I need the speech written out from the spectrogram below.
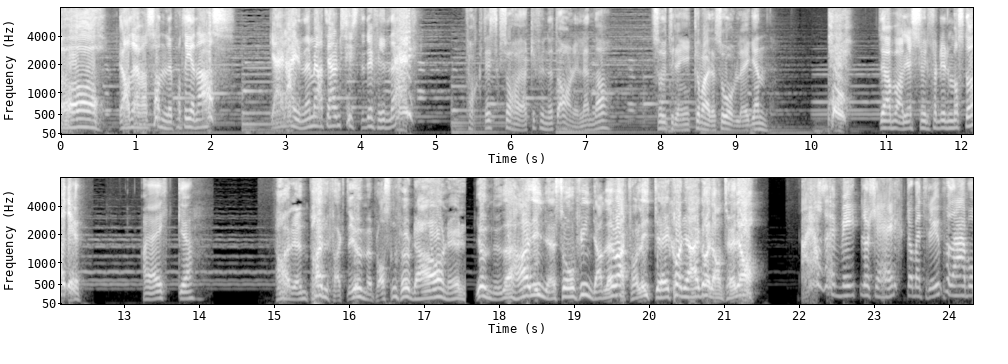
Åh, ja, det var sannelig på tide, ass. Jeg regner med at jeg er den siste du finner. Faktisk så har jeg ikke funnet Arnhild ennå, så du trenger ikke å være så overlegen. Puh, du er bare sur fordi du må stå, du. Er jeg ikke? Her er den perfekte gjemmeplassen for deg, Arnhild. Gjemmer du det her inne, så finner de det i hvert fall ikke, kan jeg garantere. Nei, altså, jeg vet nå ikke helt om jeg tror på det her.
